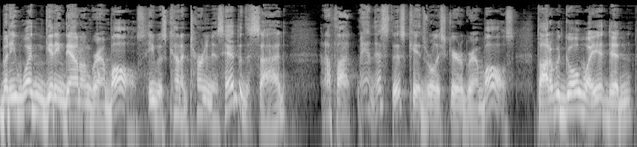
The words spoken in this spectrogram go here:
but he wasn't getting down on ground balls. He was kind of turning his head to the side. And I thought, man, this, this kid's really scared of ground balls. Thought it would go away. It didn't.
